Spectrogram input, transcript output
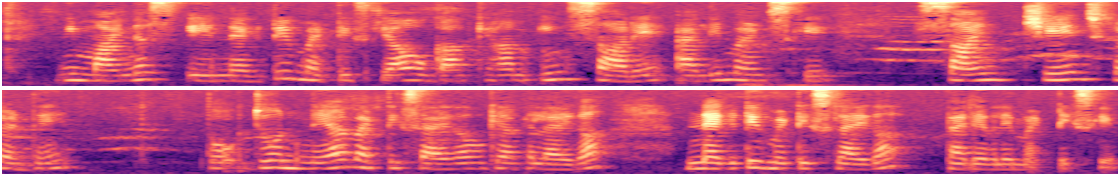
यानी माइनस ए नेगेटिव मैट्रिक्स क्या होगा कि हम इन सारे एलिमेंट्स के साइन चेंज कर दें तो जो नया मैट्रिक्स आएगा वो क्या कहलाएगा? नेगेटिव मैट्रिक्स लाएगा पहले वाले मैट्रिक्स के।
